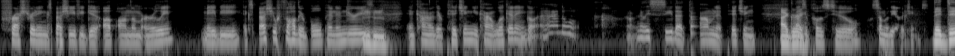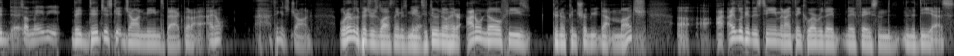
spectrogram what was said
frustrating, especially if you get up on them early. Maybe, especially with all their bullpen injuries Mhm. and kind of their pitching, you kind of look at it and go, I don't, I don't really see that dominant pitching I agree. as opposed to some of the other teams. They did. So maybe they did just get John Means back, but I, I don't. I think it's John. Whatever the pitcher's last name is means, Yeah. he threw a no hitter. I don't know if he's going to contribute that much. Uh, I, I look at this team and I think whoever they they face in the, in the DS,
